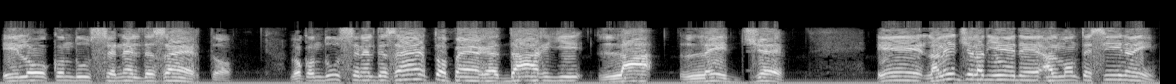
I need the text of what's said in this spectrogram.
e lo condusse nel deserto. Lo condusse nel deserto per dargli la legge. E la legge la diede al Monte Sinai.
